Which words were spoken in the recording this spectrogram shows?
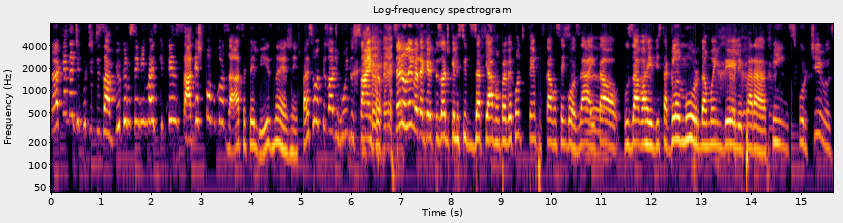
É cada tipo de desafio que eu não sei nem mais o que pensar. Deixa o povo gozar, ser feliz, né, gente? Parece um episódio ruim do Seinfeld. Você não lembra daquele episódio que eles se desafiavam pra ver quanto tempo ficavam sem gozar É. e tal? Usava a revista Glamour da mãe dele para fins furtivos?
